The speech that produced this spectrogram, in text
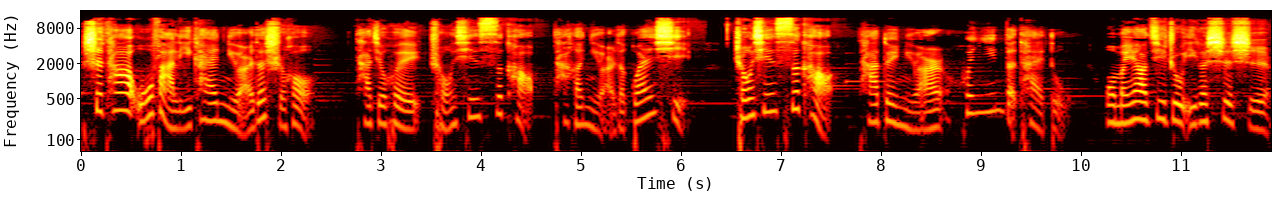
是她无法离开女儿的时候，她就会重新思考。他和女儿的关系，重新思考他对女儿婚姻的态度。我们要记住一个事实：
